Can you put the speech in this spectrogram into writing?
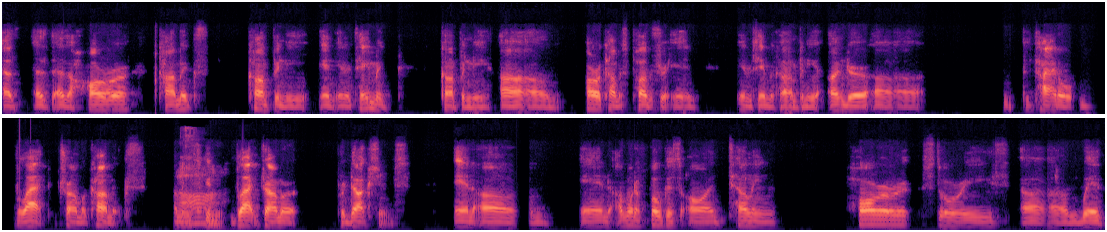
as as, as a horror comics company and entertainment company, um, horror comics publisher and entertainment company under uh the title Black Trauma Comics. I mean, excuse me, Ah. Black Drama Productions, and um, and I want to focus on telling horror stories um with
